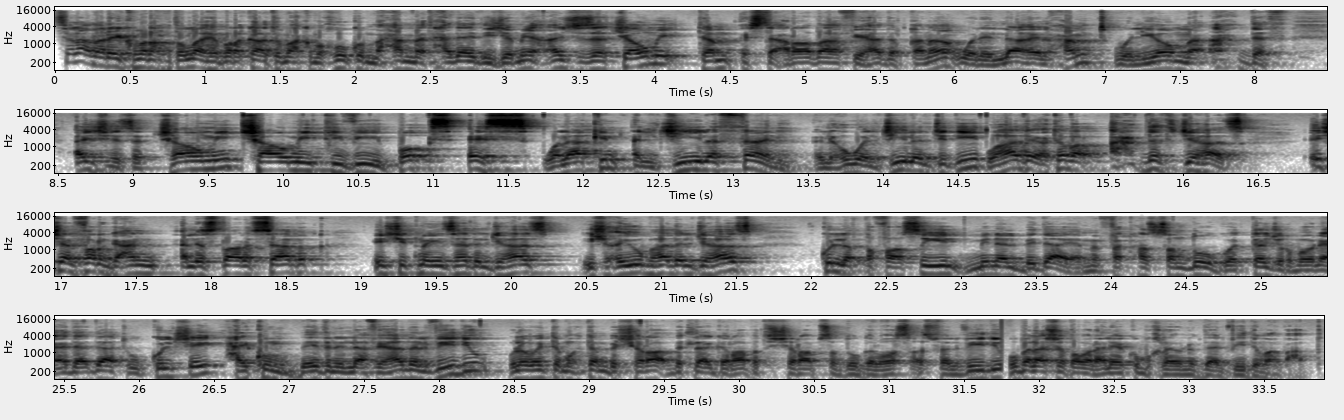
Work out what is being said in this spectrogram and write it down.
السلام عليكم ورحمة الله وبركاته. معكم أخوكم محمد حدايدي. جميع أجهزة شاومي تم استعراضها في هذه القناة. ولله الحمد. واليوم مع أحدث أجهزة شاومي شاومي تي في بوكس إس ولكن الجيل الثاني اللي هو الجيل الجديد. وهذا يعتبر أحدث جهاز. إيش الفرق عن الإصدار السابق؟ إيش يتميز هذا الجهاز؟ إيش عيوب هذا الجهاز؟ كل التفاصيل من البداية من فتح الصندوق والتجربة والإعدادات وكل شيء حيكون بإذن الله في هذا الفيديو. ولو أنت مهتم بالشراء بتلاقي رابط الشراء بصندوق الوصف أسفل الفيديو. وبلاش أطول عليكم وخلونا نبدأ الفيديو مع بعض.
